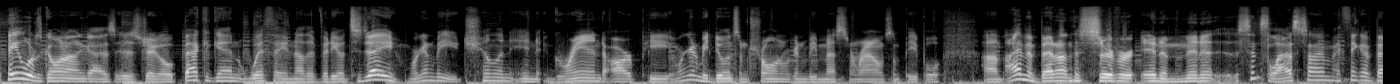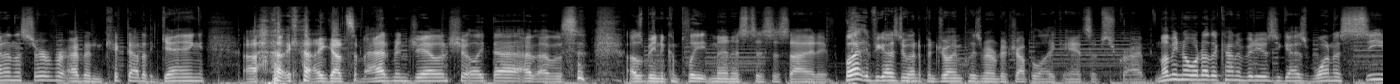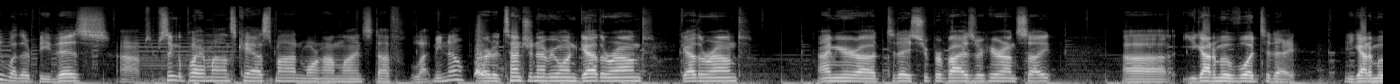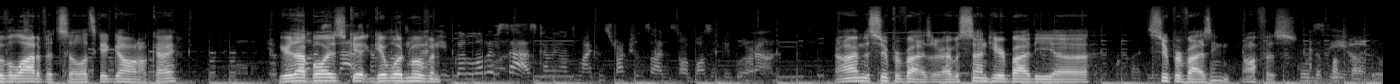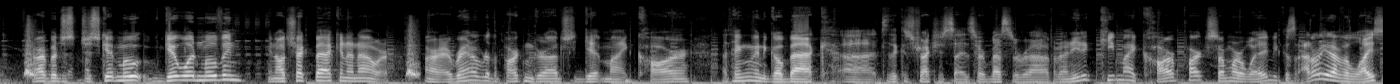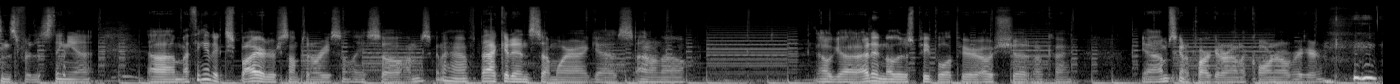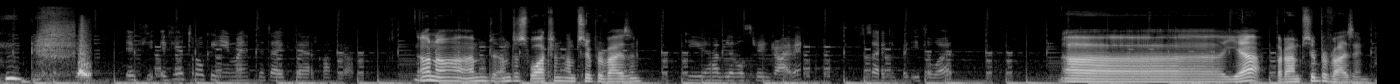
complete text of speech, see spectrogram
Hey, what is going on, guys? It is Jaco back again with another video. Today, we're gonna be chilling in Grand RP, and we're gonna be doing some trolling. We're gonna be messing around with some people. Um, I haven't been on this server in a minute since last time. I think I've been on the server. I've been kicked out of the gang. Uh, I got some admin jail and shit like that. I, I was, I was being a complete menace to society. But if you guys do end up enjoying, please remember to drop a like and subscribe. Let me know what other kind of videos you guys want to see, whether it be this, uh, some single player mods, chaos mod, more online stuff. Let me know. All right, attention everyone, gather around, gather around. I'm your uh, today's supervisor here on site. Uh, you got to move wood today. You got to move a lot of it, so let's get going, okay? Hear A that, boys? Get get wood onto my- moving. You've got a lot of sass coming onto my construction site and start bossing people around. I'm the supervisor. I was sent here by the uh, supervising office. Who the fuck are you? All right, but just just get move get wood moving, and I'll check back in an hour. All right, I ran over to the parking garage to get my car. I think I'm gonna go back uh, to the construction site and start messing around. But I need to keep my car parked somewhere away because I don't even have a license for this thing yet. Um, I think it expired or something recently, so I'm just gonna have to back it in somewhere, I guess. I don't know. Oh god, I didn't know there's people up here. Oh shit. Okay. Yeah, I'm just gonna park it around the corner over here. If, you, if you're talking, you might have to take the coffee drop. Oh no, I'm I'm just watching. I'm supervising. Do you have level 3 driving? So I can put you to work? Uh, yeah, but I'm supervising.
